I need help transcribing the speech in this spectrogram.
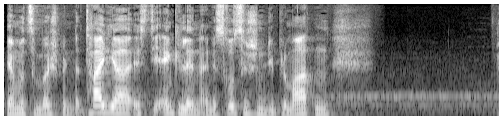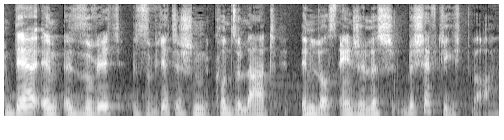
Hier haben wir zum Beispiel Natalia, ist die Enkelin eines russischen Diplomaten der im Sowjet sowjetischen Konsulat in Los Angeles beschäftigt war.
